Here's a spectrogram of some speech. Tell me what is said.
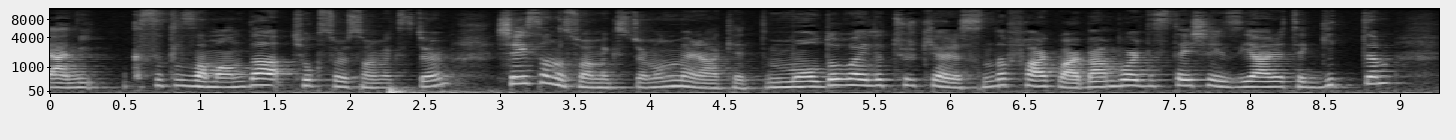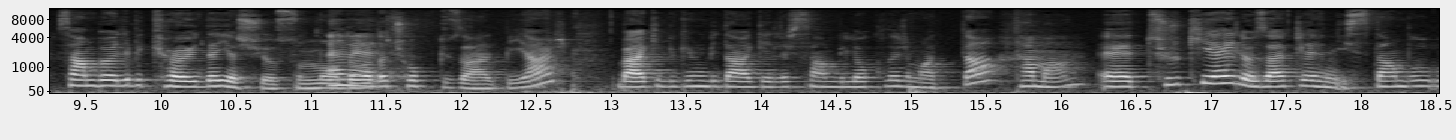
yani kısıtlı zamanda çok soru sormak istiyorum. Şey sana sormak istiyorum onu merak ettim. Moldova ile Türkiye arasında fark var. Ben bu arada Steyşa'yı ziyarete gittim. Sen böyle bir köyde yaşıyorsun. Moldova'da Evet. çok güzel bir yer. Belki bir gün bir daha gelirsem bloklarım hatta. Tamam. Ee, Türkiye ile özellikle hani İstanbul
